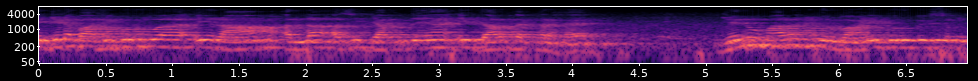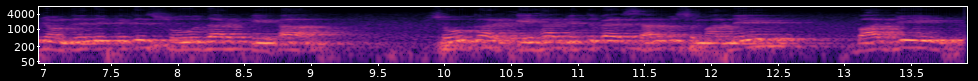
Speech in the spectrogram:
ਇਹ ਜਿਹੜਾ ਵਾਹਿਗੁਰੂ ਆ, ਇਹ RAM ਅੱਲਾ ਅਸੀਂ ਜਪਦੇ ਹਾਂ, ਇਹ ਦਰ ਤੱਕ ਹੈ। ਜਿਹਨੂੰ ਮਹਾਰਾਜ ਗੁਰਬਾਣੀ ਗੁਰੂ ਵਿੱਚ ਸਮਝਾਉਂਦੇ ਨੇ, ਕਿਤੇ ਸੋ ਦਰ ਕਿਹਾ, ਸੋ ਘਰ ਕਿਹਾ ਜਿਤਵੈ ਸਰਬ ਸਮਾਲੇ, ਬਾਜੇ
